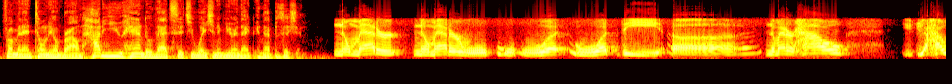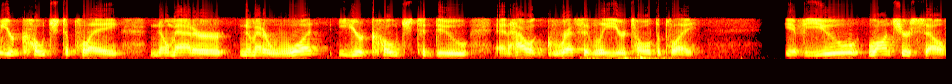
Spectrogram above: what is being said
from an Antonio Brown. How do you handle that situation if you're in that in that position? No matter no matter what what the uh, no matter how how you're coached to play, no matter no matter what you're coached to do, and how aggressively you're told to play. If you launch yourself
